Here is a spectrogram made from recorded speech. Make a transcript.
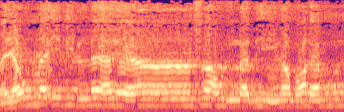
فَيَوْمَئِذٍ لَّا يَنفَعُ الَّذِينَ ظَلَمُوا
